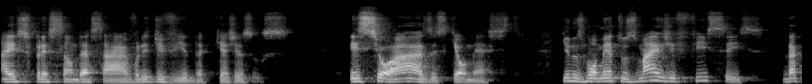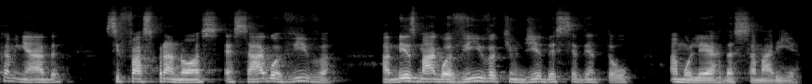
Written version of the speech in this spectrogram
a expressão dessa árvore de vida que é Jesus esse oásis que é o Mestre, que nos momentos mais difíceis da caminhada se faz para nós essa água viva, a mesma água viva que um dia descedentou a mulher da Samaria.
